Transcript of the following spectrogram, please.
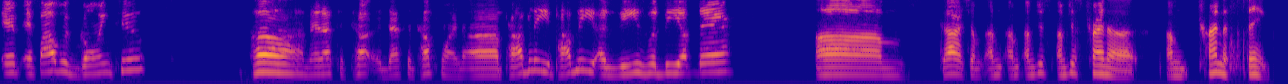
if if I was going to, oh man, that's a tough that's a tough one. Uh, probably probably Aziz would be up there. Um, gosh, I'm I'm I'm- I'm just I'm just trying to I'm trying to think.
